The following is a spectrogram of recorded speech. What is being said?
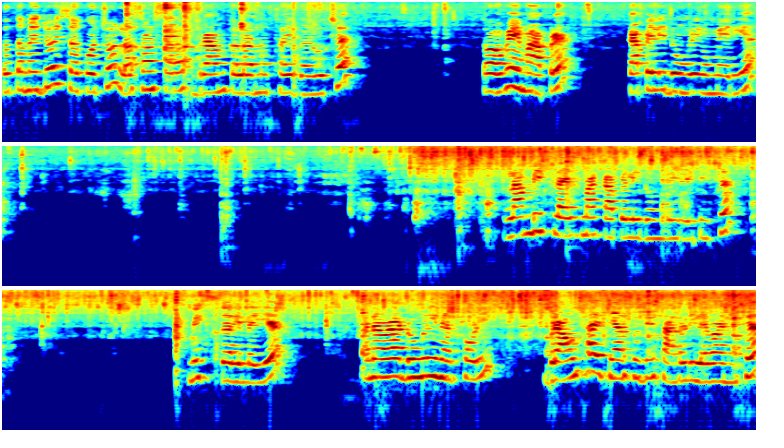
તો તમે જોઈ શકો છો, લસણ સરસ બ્રાઉન કલરનું થઈ ગયું છે. તો હવે એમાં આપણે કાપેલી ડુંગળી ઉમેરીએ. લાંબી સ્લાઇસમાં કાપેલી ડુંગળી લીધી છે. મિક્સ કરી લઈએ. અને હવે આ ડુંગળીને થોડી બ્રાઉન થાય ત્યાં સુધી સાંકળી લેવાની છે.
